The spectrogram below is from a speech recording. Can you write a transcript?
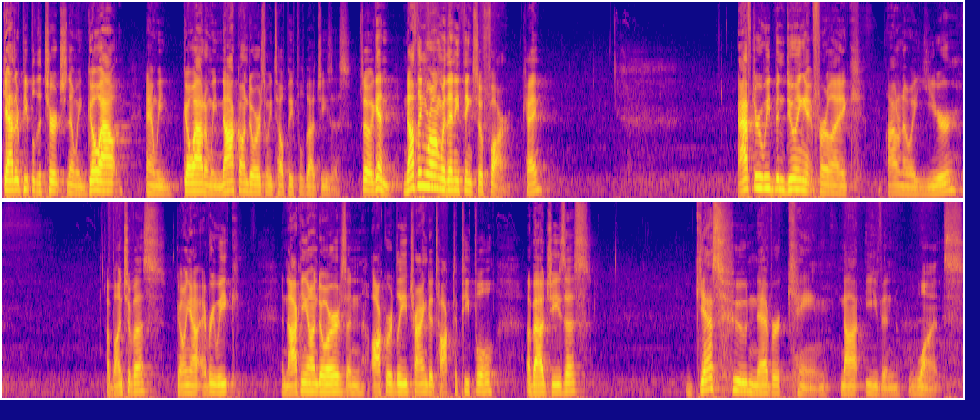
gather people to church, and then we go out and we go out and we knock on doors and we tell people about Jesus. So, again, nothing wrong with anything so far, okay? After we'd been doing it for like, I don't know, a year, a bunch of us going out every week and knocking on doors and awkwardly trying to talk to people about Jesus. Guess who never came? Not even once.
